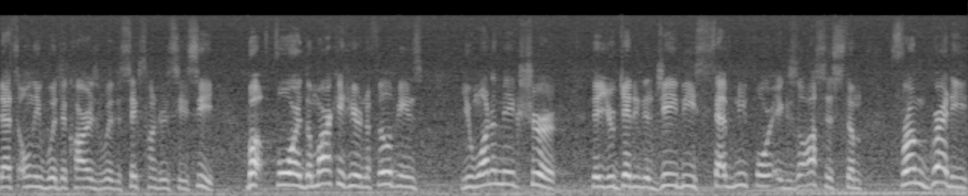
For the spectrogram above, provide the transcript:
That's only with the cars with the 600cc. But for the market here in the Philippines, you want to make sure that you're getting the JB74 exhaust system from Greddy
